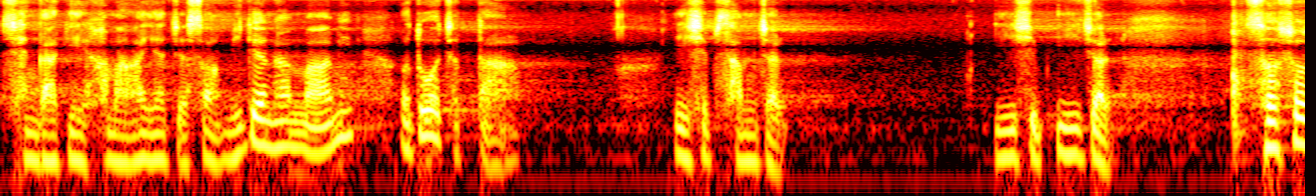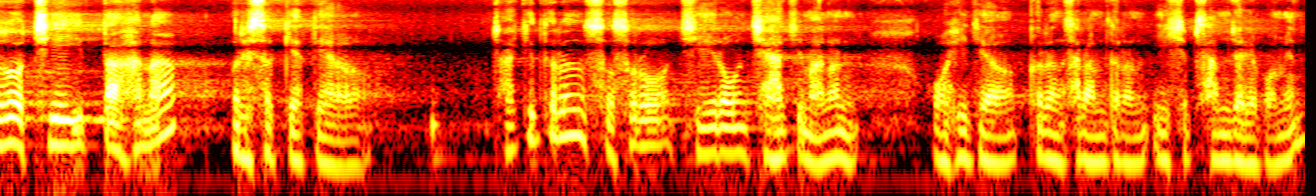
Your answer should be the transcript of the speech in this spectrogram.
생각이 허망하여져서 미련한 마음이 어두워졌다. 23절, 22절 스스로 지혜 있다 하나 어리석게 되어 자기들은 스스로 지혜로운 체하지만은 오히려 그런 사람들은 23절에 보면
